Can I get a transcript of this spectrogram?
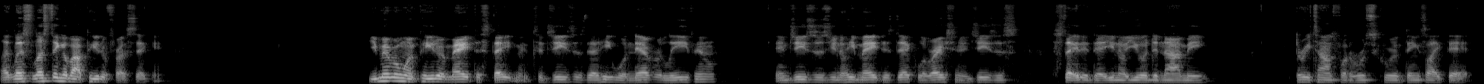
Like let's let's think about Peter for a second. You remember when Peter made the statement to Jesus that he will never leave him? And Jesus, you know, he made this declaration and Jesus stated that, you know, you will deny me three times for the rooster crew and things like that.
